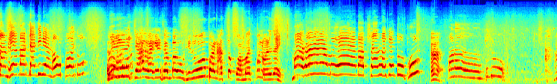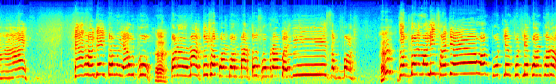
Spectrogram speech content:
તમે અમાર દાદી વેલો ઉઠો હોય તો અરે ચાર વાગે સંપા ઉઠી દઉં પણ આજ તો કોમ જ પણ વળે નહીં મારા હું એ બાપ ચાર વાગે તો ઉઠું હા પણ કીધું હાય ચાર વાગે તો હું એ ઉઠું. પણ માર તો શું કોમ બોમ માર તો છોકરા બૈરી જબ્બર હા? જબ્બર મળી સાચે આમ પોટલે પોટલે કોમ કરો.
